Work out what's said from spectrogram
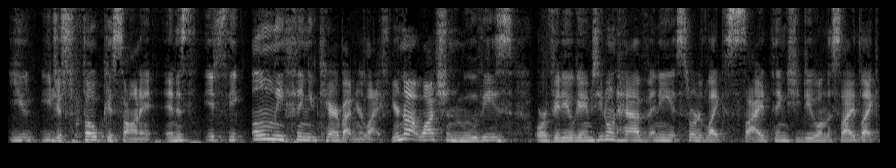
you you just focus on it, and it's it's the only thing you care about in your life. You're not watching movies or video games. You don't have any sort of like side things you do on the side. Like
